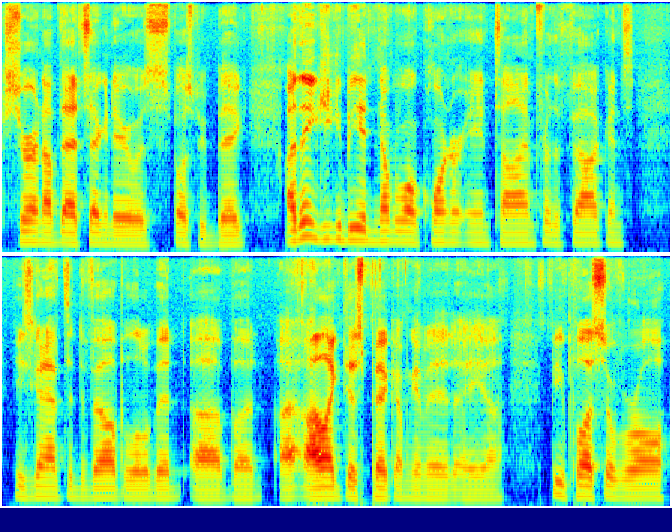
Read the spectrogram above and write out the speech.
sure enough, that secondary was supposed to be big. I think he could be a number one corner in time for the Falcons. He's gonna have to develop a little bit, uh, but I, I, like this pick. I'm giving it a uh, B plus overall.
